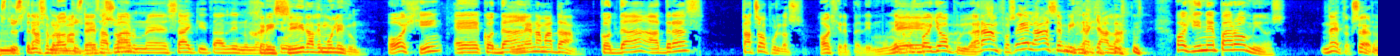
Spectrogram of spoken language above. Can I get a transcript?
Στους τρεις άσε με να πρώτους που θα μαντέψω. πάρουν ε, σάκι θα δίνουμε. Χρυσή Δαδημουλίδου. Όχι, ε, κοντά, Λένα Μαντά. κοντά άντρας. Τατσόπουλος. Όχι, ρε παιδί μου. Νίκος Ε, Μπογιόπουλος. Ράμφος, έλα, άσε μη κι άλλα. Όχι, είναι παρόμοιος. ναι, το ξέρω.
